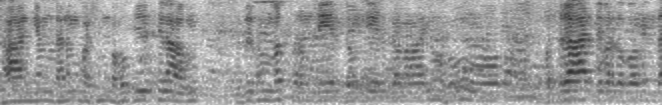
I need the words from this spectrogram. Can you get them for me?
धान्यम धनम श्रीर्वर्चस्वमायुष्मारो अघ्यमाविधात् वशं శుద్ధ సంవత్సరం దీర్ఘం దీర్ఘమాయు భద్రార్తి వరద గోవింద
